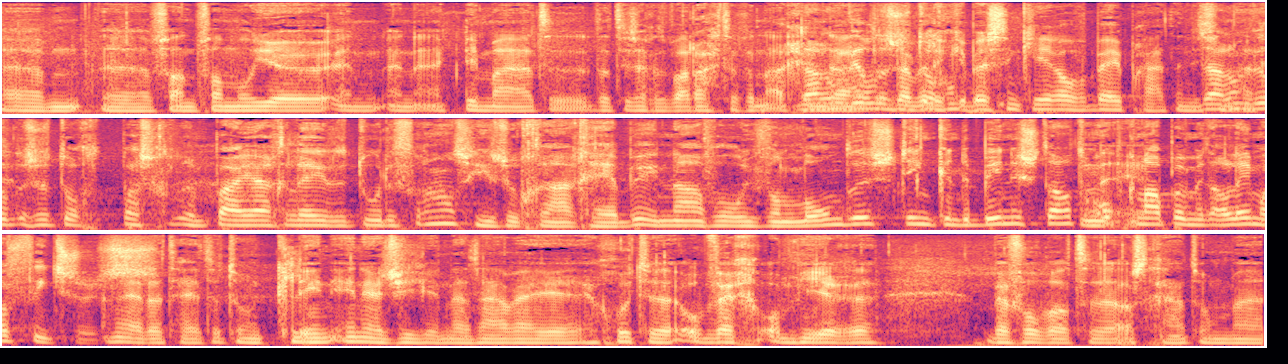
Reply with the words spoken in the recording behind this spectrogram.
eh, ehm, eh, van, van milieu en, en, en klimaat... eh, dat is echt waarachtig een agenda. Daarom wilden ze Daar wil toch ik je best een keer over bijpraten. Daarom wilden ze toch pas een paar jaar geleden de Tour de France hier zo graag hebben... in navolging van Londen, stinkende binnenstad, opknappen met alleen maar fietsers. Nee, dat heette toen Clean Energy. En daar zijn wij eh, goed op weg om hier bijvoorbeeld als het gaat om eh,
